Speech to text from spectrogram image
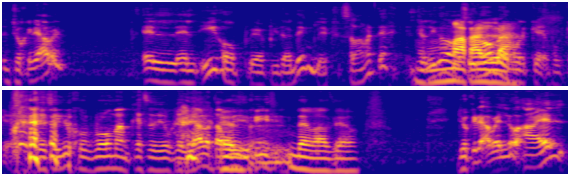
yo quería ver el, el hijo de Peter Dinklage. Solamente yo digo Matarla. su nombre porque, porque, porque si dijo Roman, que se dijo que diablo está muy Es difícil. Demasiado. Yo quería verlo a él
